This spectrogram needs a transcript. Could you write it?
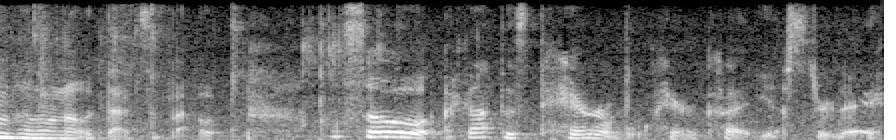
I don't know what that's about. Also, I got this terrible haircut yesterday.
